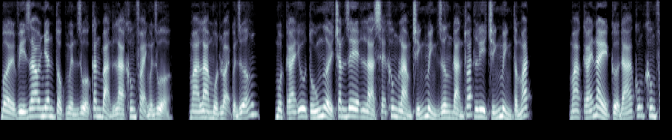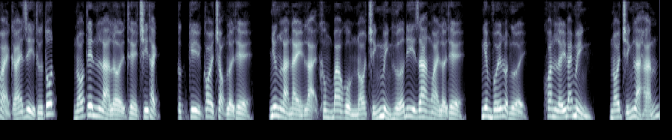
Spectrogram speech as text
Bởi vì giao nhân tộc nguyền rủa căn bản là không phải nguyền rủa, mà là một loại quyền dưỡng, một cái ưu tú người chăn dê là sẽ không làm chính mình dương đàn thoát ly chính mình tầm mắt. Mà cái này cửa đá cũng không phải cái gì thứ tốt, nó tên là lời thề chi thạch, cực kỳ coi trọng lời thề, nhưng là này lại không bao gồm nó chính mình hứa đi ra ngoài lời thề, nghiêm với luật người, khoan lấy đãi mình, nói chính là hắn.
